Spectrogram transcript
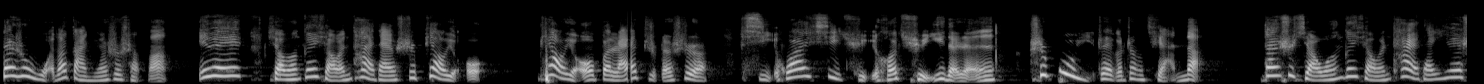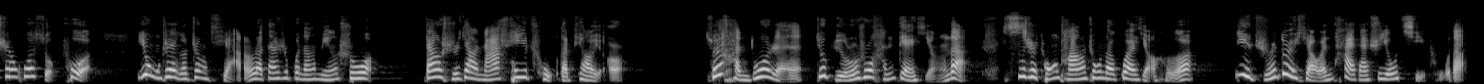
但是我的感觉是什么？因为小文跟小文太太是票友，票友本来指的是喜欢戏曲和曲艺的人，是不以这个挣钱的。但是小文跟小文太太因为生活所迫，用这个挣钱了，但是不能明说，当时叫拿黑处的票友。所以很多人，就比如说很典型的《四世同堂》中的冠晓荷，一直对小文太太是有企图的，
